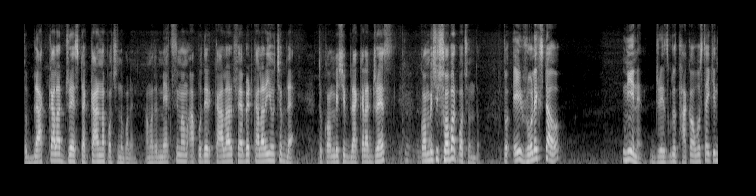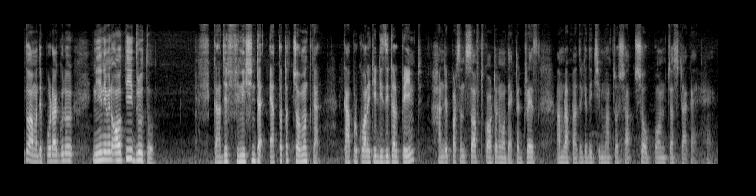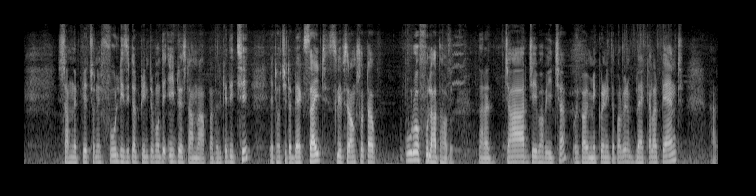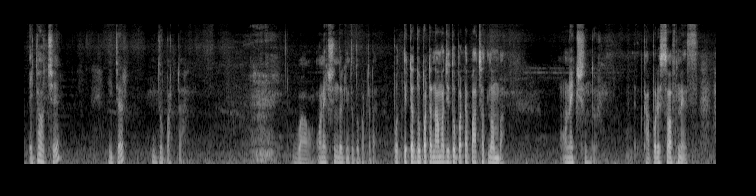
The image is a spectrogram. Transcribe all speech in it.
তো ব্ল্যাক কালার ড্রেসটা কার না পছন্দ বলেন? আমাদের ম্যাক্সিমাম আপুদের কালার ফেভারিট কালারই হচ্ছে ব্ল্যাক তো কম বেশি ব্ল্যাক কালার ড্রেস কম বেশি সবার পছন্দ। তো এই রোলেক্সটাও নিয়ে নেন। ড্রেসগুলো থাকা অবস্থায় কিন্তু আমাদের প্রোডাক্টগুলো নিয়ে নেবেন অতি দ্রুত। কাজের ফিনিশিংটা এতটা চমৎকার। কাপড় quality digital print hundred percent soft কটনের মধ্যে একটা ড্রেস আমরা আপনাদেরকে দিচ্ছি মাত্র সাতশো পঞ্চাশ টাকায়। হ্যাঁ সামনে পেছনে ফুল ডিজিটাল প্রিন্টের মধ্যে এই ড্রেসটা আমরা আপনাদেরকে দিচ্ছি। এটা হচ্ছে এটা ব্যাক সাইড স্লিপসের অংশটা পুরো ফুল হাতে হবে। তারা যার যেভাবে ইচ্ছা ওইভাবে মেক করে নিতে পারবেন ব্ল্যাক কালার প্যান্ট আর এটা হচ্ছে এটার দোপাট্টা। ওয়াও অনেক সুন্দর কিন্তু দোপাট্টাটা। প্রত্যেকটা দোপাট্টা, নামাজি দোপাট্টা পাঁচ হাত লম্বা। অনেক সুন্দর। কাপড়ের সফটনেস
